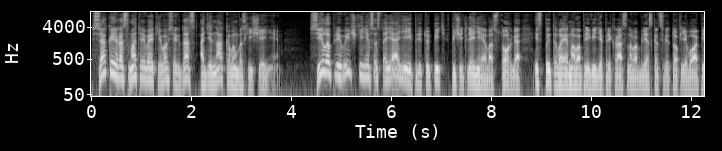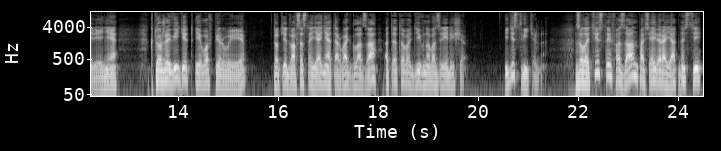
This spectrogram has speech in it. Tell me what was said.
всякий рассматривает его всегда с одинаковым восхищением. Сила привычки не в состоянии притупить впечатление восторга, испытываемого при виде прекрасного блеска цветов его оперения – кто же видит его впервые, тот едва в состоянии оторвать глаза от этого дивного зрелища. И действительно, золотистый фазан, по всей вероятности,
